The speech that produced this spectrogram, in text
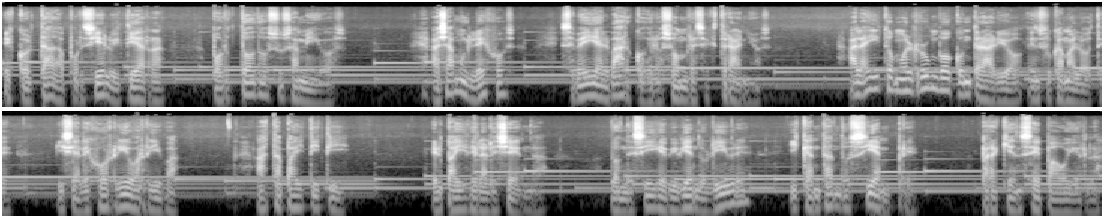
escoltada por cielo y tierra por todos sus amigos. Allá muy lejos se veía el barco de los hombres extraños. Alaí tomó el rumbo contrario en su camalote y se alejó río arriba, hasta Paitití, el país de la leyenda, donde sigue viviendo libre y cantando siempre para quien sepa oírla.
